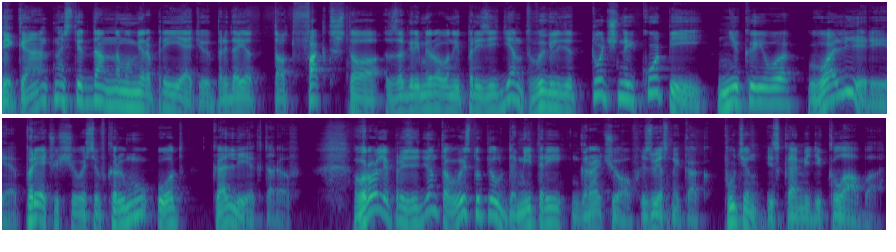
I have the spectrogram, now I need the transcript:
Пикантности данному мероприятию придает тот факт, что загримированный президент выглядит точной копией некоего Валерия, прячущегося в Крыму от коллекторов. В роли президента выступил Дмитрий Грачев, известный как Путин из Камеди Клаба.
